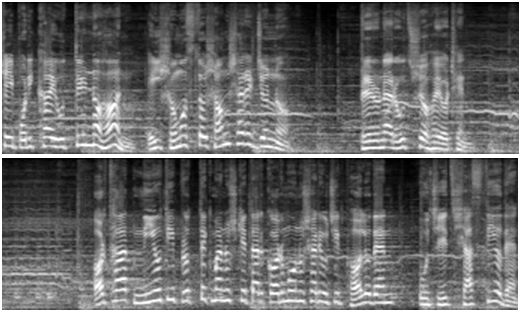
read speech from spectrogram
সেই পরীক্ষায় উত্তীর্ণ হন, এই সমস্ত সংসারের জন্য প্রেরণার উৎস হয়ে ওঠেন। অর্থাৎ নিয়তি প্রত্যেক মানুষকে তার কর্ম অনুসারে উচিত ফলও দেন, উচিত শাস্তিও দেন।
